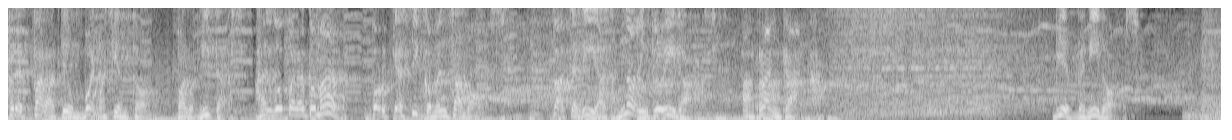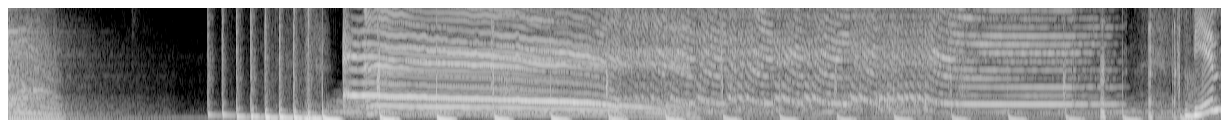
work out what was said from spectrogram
Prepárate un buen asiento, palomitas, algo para tomar, porque así comenzamos. Baterías no incluidas. Arranca. Bienvenidos.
